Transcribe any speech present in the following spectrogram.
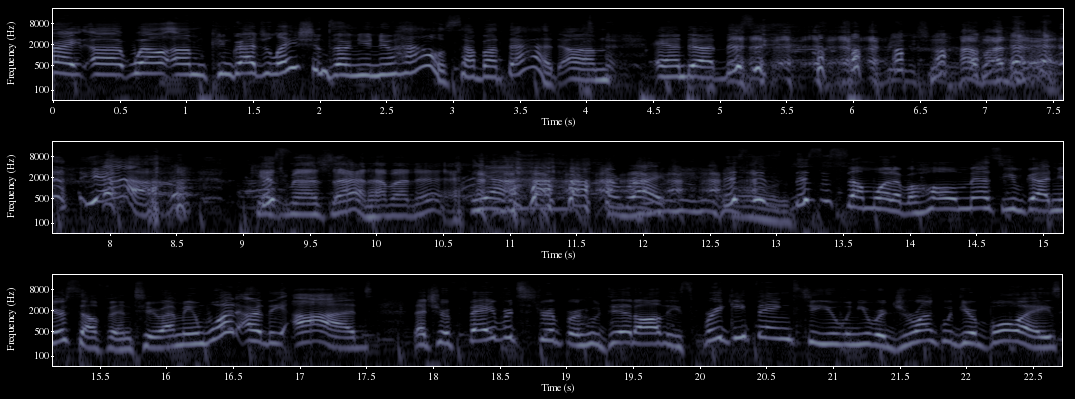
right. Uh, well, um, congratulations on your new house. How about that? Um, and uh, this is, How about that? yeah. Catch me outside. How about that? Yeah, right. This is this is somewhat of a whole mess you've gotten yourself into. I mean, what are the odds that your favorite stripper who did all these freaky things to you when you were drunk with your boys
